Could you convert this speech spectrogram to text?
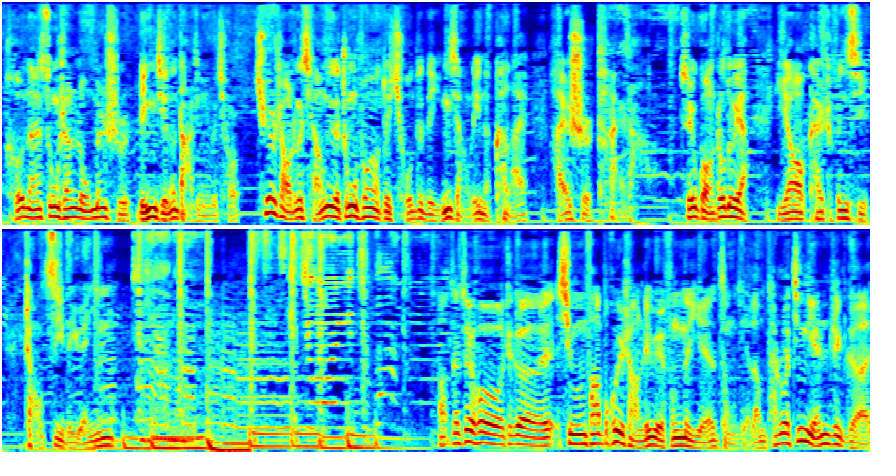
河南嵩山龙门时，林杰能打进一个球，缺少这个强力的中锋啊，对球队的影响力呢，看来还是太大了。所以广州队啊，也要开始分析找自己的原因了。好，在最后这个新闻发布会上，李伟峰呢也总结了，他说今年这个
